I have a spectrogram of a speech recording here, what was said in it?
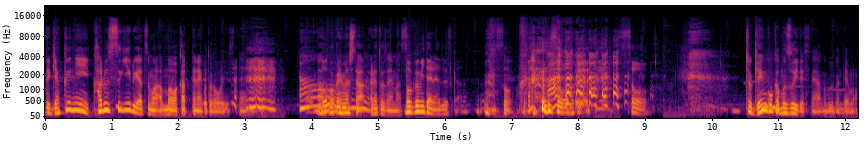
で逆に軽すぎるやつもあんま分かってないことが多いですね。ああー分かりました。ありがとうございます。僕みたいなやつですか？そう。そう そうちょっと言語化むずいですね、あの部分でも。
